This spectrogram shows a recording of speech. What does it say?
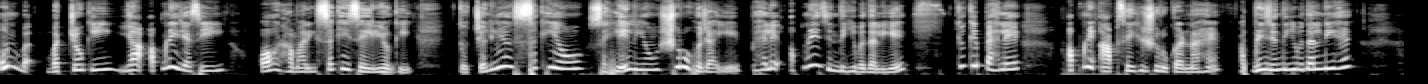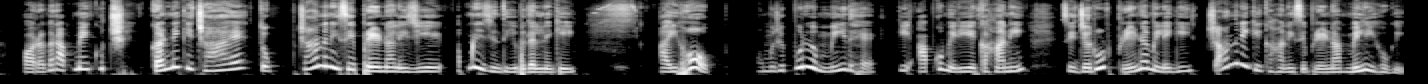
उन बच्चों की या अपनी जैसी और हमारी सखी सहेलियों की। तो चलिए सखियों, सहेलियों, शुरू हो जाइए। पहले अपनी ज़िंदगी बदलिए, क्योंकि पहले अपने आप से ही शुरू करना है। अपनी ज़िंदगी बदलनी है। और अगर आप में कुछ करने की चाह है तो चांदनी से प्रेरणा लीजिए अपनी ज़िंदगी बदलने की। आई होप और मुझे पूरी उम्मीद है कि आपको मेरी ये कहानी से ज़रूर प्रेरणा मिलेगी, चांदनी की कहानी से प्रेरणा मिली होगी।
